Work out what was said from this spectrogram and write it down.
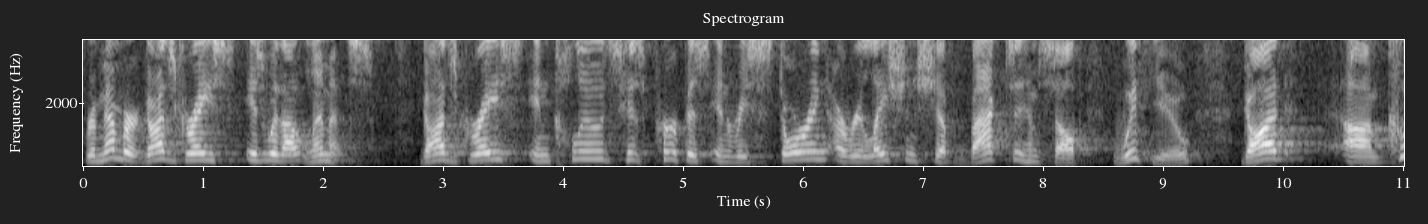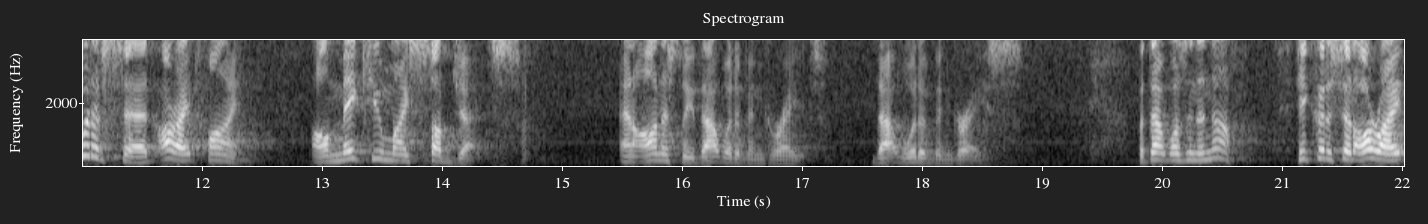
Remember, God's grace is without limits. God's grace includes his purpose in restoring a relationship back to himself with you. God um, could have said, All right, fine, I'll make you my subjects. And honestly, that would have been great. That would have been grace. But that wasn't enough. He could have said, All right,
